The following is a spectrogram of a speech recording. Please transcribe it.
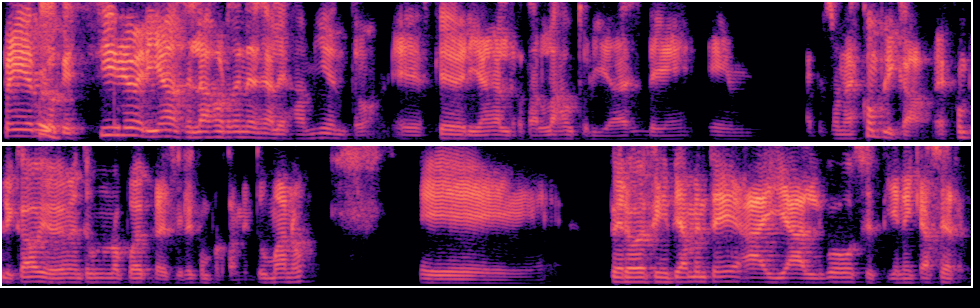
pero lo que sí deberían hacer las órdenes de alejamiento es que deberían alertar las autoridades de eh, la persona. Es complicado, es complicado y obviamente uno no puede predecir el comportamiento humano, eh, pero definitivamente hay algo se tiene que hacer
